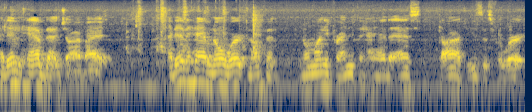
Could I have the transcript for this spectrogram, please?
I didn't have that job. I I didn't have no work, nothing. No money for anything. I had to ask God, Jesus, for work.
